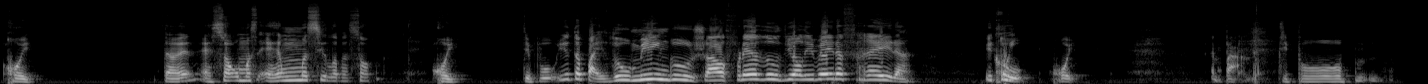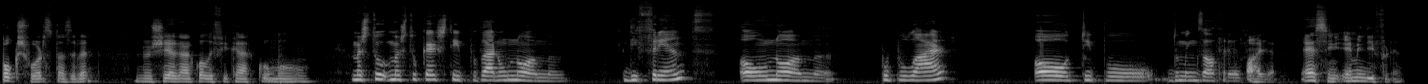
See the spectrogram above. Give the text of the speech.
Rui. Ver? É só uma, é uma sílaba só. Rui. Tipo, e o teu pai? Domingos Alfredo de Oliveira Ferreira. E tu? Rui. Rui. Epá, tipo, pouco esforço, estás a ver? Não chega a qualificar como. Mas tu, mas tu queres tipo dar um nome diferente ou um nome popular ou tipo Domingos Alfredo? Olha, é assim, é-me indiferente.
